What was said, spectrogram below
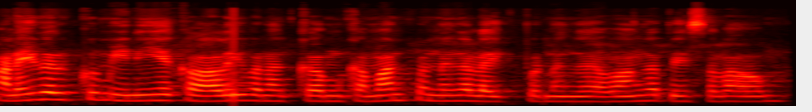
அனைவருக்கும் இனிய காலை வணக்கம். கமெண்ட் பண்ணுங்கள் லைக் பண்ணுங்கள் வாங்க பேசலாம்.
